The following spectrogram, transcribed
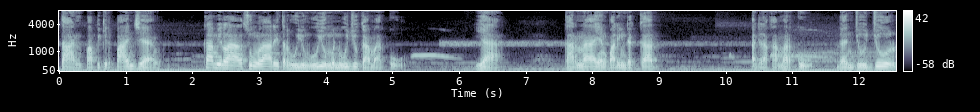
tanpa pikir panjang. Kami langsung lari terhuyung-huyung menuju kamarku. Ya, karena yang paling dekat adalah kamarku, dan jujur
